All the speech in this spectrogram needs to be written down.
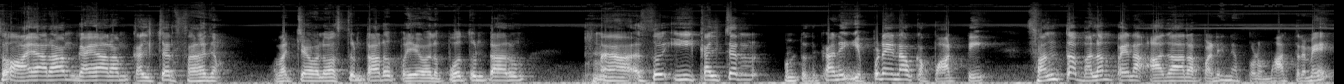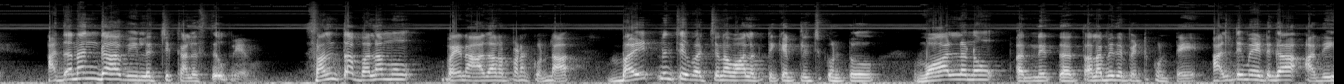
సో ఆయారాం గయారాం కల్చర్ సహజం. వచ్చేవాళ్ళు వస్తుంటారు పోయేవాళ్ళు పోతుంటారు. సో ఈ కల్చర్ ఉంటుంది. కానీ ఎప్పుడైనా ఒక పార్టీ సొంత బలం పైన ఆధారపడినప్పుడు మాత్రమే అదనంగా వీళ్ళొచ్చి కలిస్తే ఉపయోగం. సొంత బలము పైన ఆధారపడకుండా బయట నుంచి వచ్చిన వాళ్ళకి టికెట్లు ఇచ్చుకుంటూ వాళ్ళను తల మీద పెట్టుకుంటే అల్టిమేట్గా అది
